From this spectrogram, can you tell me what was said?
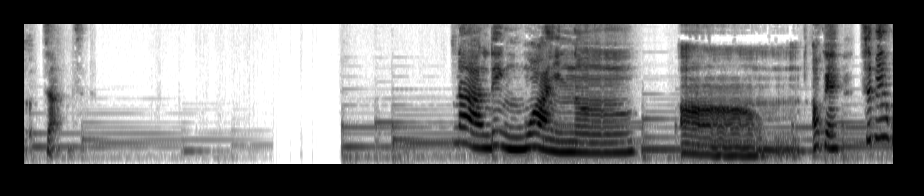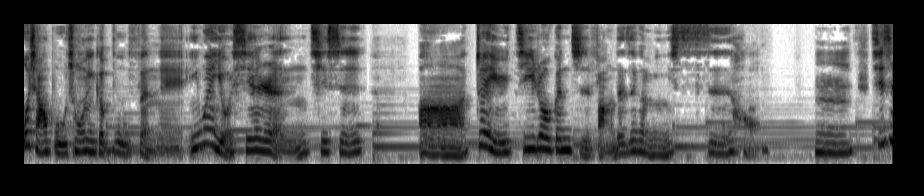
了，这样那另外呢，嗯，OK，这边我想要补充一个部分呢，因为有些人其实，呃，对于肌肉跟脂肪的这个迷思，吼，嗯，其实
